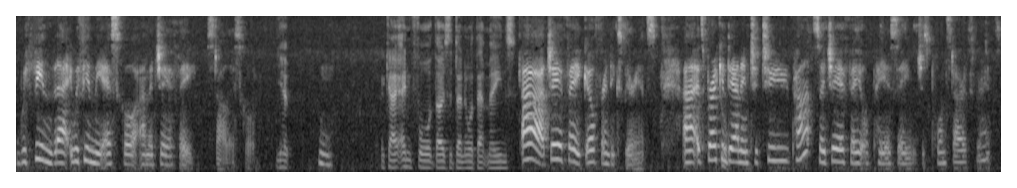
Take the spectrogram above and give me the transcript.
Within that, within the escort, I'm a GFE style escort. Yep. Hmm. Okay, and for those that don't know what that means, ah, GFE, girlfriend experience. Uh, it's broken cool. down into two parts. So GFE or PSE, which is porn star experience.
